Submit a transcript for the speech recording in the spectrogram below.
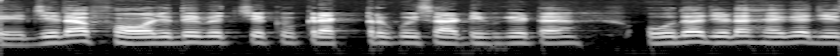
ਤੇ ਜਿਹੜਾ ਫੌਜ ਦੇ ਵਿੱਚ ਇੱਕ ਕਰੈਕਟਰ ਕੋਈ ਸਰਟੀਫਿਕੇਟ ਹੈ, ਉਹਦਾ ਜਿਹੜਾ ਹੈਗਾ ਜੇ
